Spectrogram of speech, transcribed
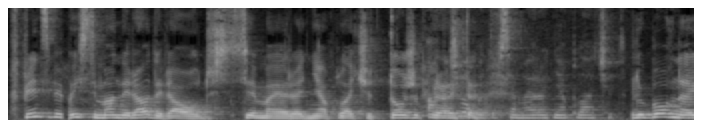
В принципе, «Visi mani radi raud», «Все моя родня плачет» тоже А про это. это вся моя родня плачет? Любовная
